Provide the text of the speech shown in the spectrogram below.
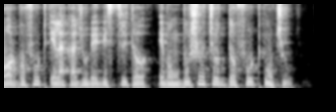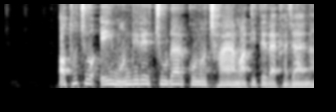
বর্গফুট এলাকা জুড়ে বিস্তৃত এবং দুশো চোদ্দ ফুট উঁচু। অথচ এই মন্দিরের চূড়ার কোনো ছায়া মাটিতে দেখা যায় না,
